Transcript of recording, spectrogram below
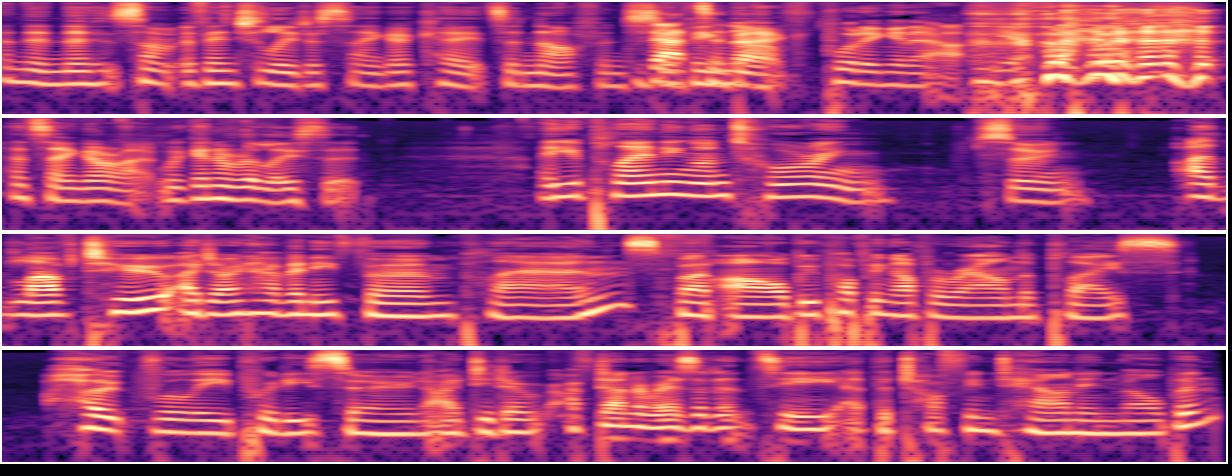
And then there's some eventually just saying, okay, it's enough, and That's stepping enough. back Putting it out. Yeah. and saying, all right, we're going to release it. Are you planning on touring soon? I'd love to. I don't have any firm plans, but I'll be popping up around the place hopefully pretty soon. I did a I've done a residency at the Toff in Town in Melbourne,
